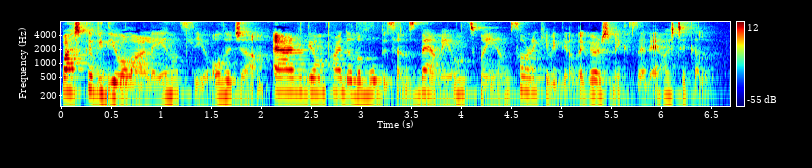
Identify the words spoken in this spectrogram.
başka videolarla yanıtlıyor olacağım. Eğer videomu faydalı bulduysanız beğenmeyi unutmayın. Sonraki videoda görüşmek üzere. Hoşçakalın.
